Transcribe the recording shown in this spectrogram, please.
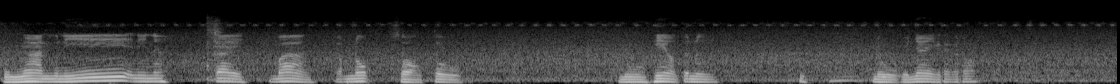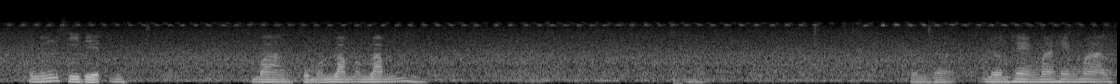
ผลงานวันนี้นี่นะใกล้ บ้างกับนกสองตัวหนูเหี้ยวตัวหนึ่งหนูก็ใหญ่กันก็ต้องเป็นนั้นสีเด็ดบ้างผมอำลำอำลำนี่คนเริ่มแห้งมากแห้งมาแล้ว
